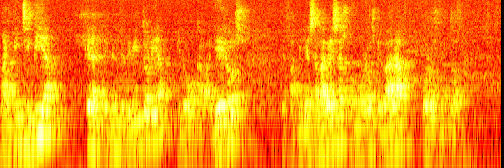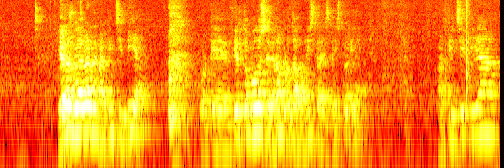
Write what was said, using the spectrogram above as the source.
Martín Chipía, que era teniente de Vitoria, y luego caballeros de familias alavesas como los de Vara o los Mendoza. Y ahora os voy a hablar de Martín Chipía, porque en cierto modo es el gran protagonista de esta historia. Martín Chipía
